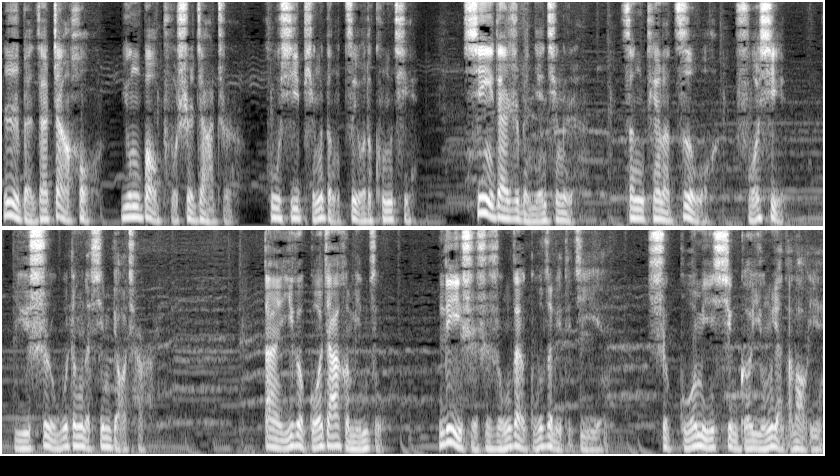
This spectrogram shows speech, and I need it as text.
日本在战后拥抱普世价值，呼吸平等自由的空气。新一代日本年轻人增添了自我、佛系、与世无争的新标签但一个国家和民族，历史是融在骨子里的基因，是国民性格永远的烙印。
